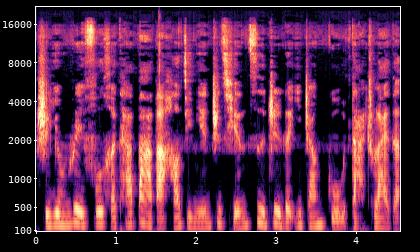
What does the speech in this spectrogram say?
是用瑞夫和他爸爸好几年之前自制的一张鼓打出来的。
